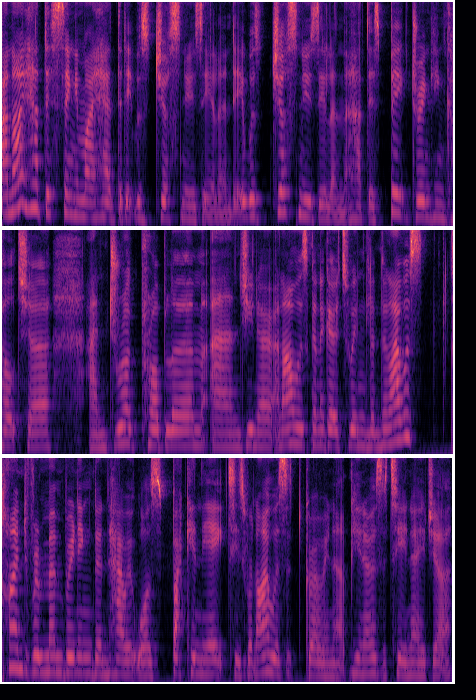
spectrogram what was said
And I had this thing in my head that it was just New Zealand. It was just New Zealand that had this big drinking culture and drug problem. And, you know, and I was going to go to England. And I was kind of remembering England how it was back in the 80s when I was growing up, you know, as a teenager.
